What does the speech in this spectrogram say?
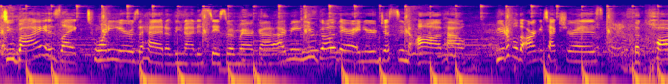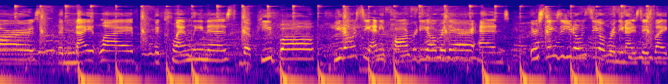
Dubai is like 20 years ahead of the United States of America. I mean, you go there and you're just in awe of how beautiful the architecture is, the cars, the nightlife, the cleanliness, the people. You don't see any poverty over there, and there's things that you don't see over in the United States. Like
